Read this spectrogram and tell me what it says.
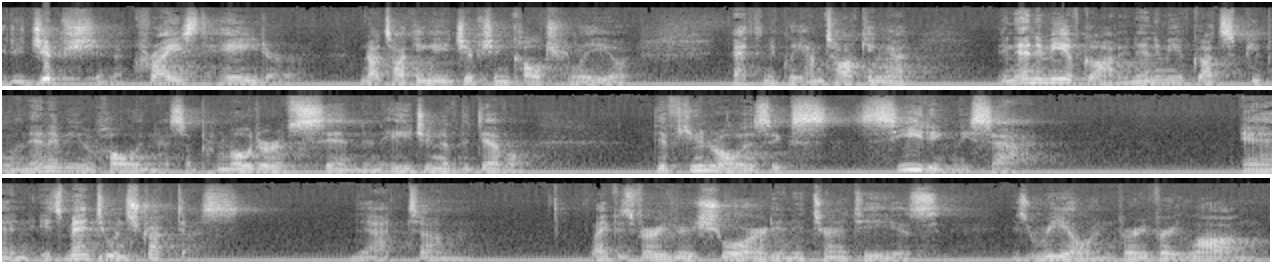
an Egyptian, a Christ hater, I'm not talking Egyptian culturally or ethnically, I'm talking a, an enemy of God, an enemy of God's people, an enemy of holiness, a promoter of sin, an agent of the devil. The funeral is exceedingly sad. And it's meant to instruct us that um, life is very, very short and eternity is, is real and very, very long,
